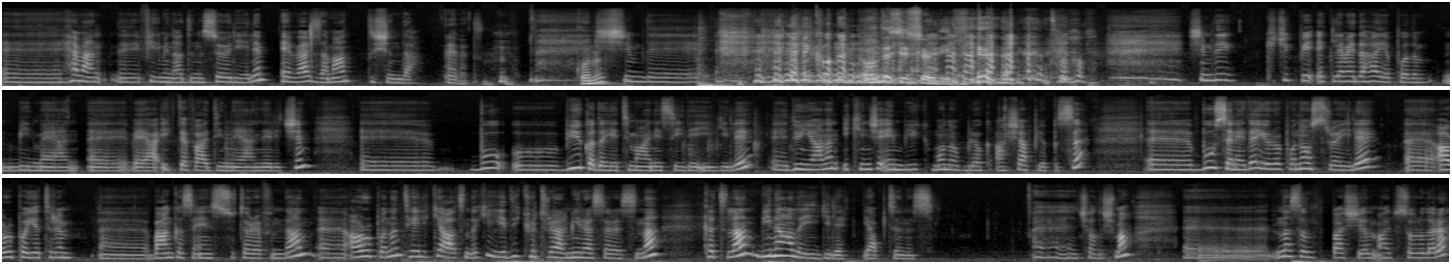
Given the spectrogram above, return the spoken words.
E, hemen e, filmin adını söyleyelim. Evvel zaman dışında. Evet. Konu? Şimdi konu. Onu da siz söyleyin. tamam. Şimdi küçük bir ekleme daha yapalım bilmeyen e, veya ilk defa dinleyenler için. E, bu e, Büyükada Yetimhanesi ile ilgili e, dünyanın ikinci en büyük monoblok ahşap yapısı. E, bu senede Europa Nostra ile e, Avrupa Yatırım e, Bankası Enstitüsü tarafından e, Avrupa'nın tehlike altındaki yedi kültürel miras arasına katılan bina ile ilgili yaptığınız e, çalışma. E, nasıl başlayalım Alp sorulara?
